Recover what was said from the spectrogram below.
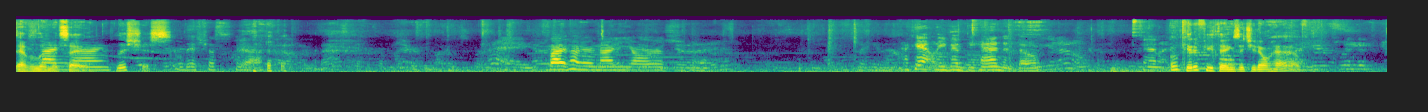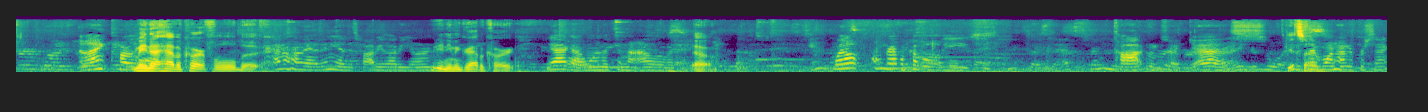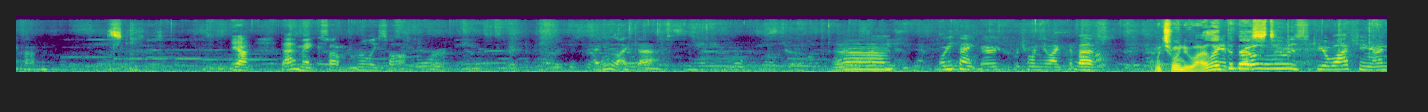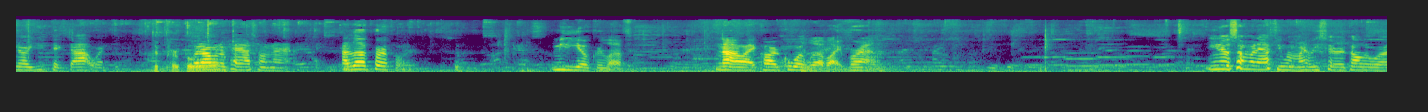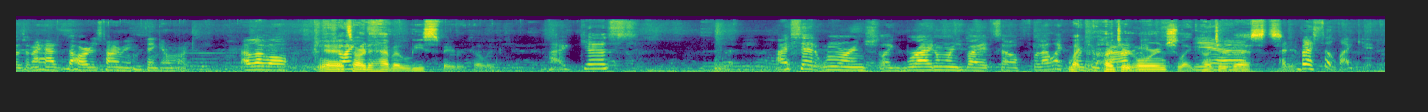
Evelyn would say, $6.99. delicious. Delicious, yeah. 590 yards. I can't leave empty-handed though. Can I? Well, get a few things that you don't have. And I ain't You may not have a cart full, but I don't hardly have any of this Hobby Lobby we didn't even grab a cart. Yeah, I got one that's in the aisle over there. Oh, Well, I'll grab a couple of these cottons, I guess. get Is it some. 100% cotton? Yeah, that makes something really soft. I do like that. Um, what do you think, Eric? Which one you like the best? Which one do I like If the best? Rose, if you're watching, I know you picked that one, The purple. but I'm gonna pass on that. I love purple. Mediocre love, not like hardcore love like brown. You know, someone asked me what my least favorite color was, and I had the hardest time even thinking one. I love all. Yeah, so it's I hard to have a least favorite color. I guess I said orange, like bright orange by itself, but I like orange hunter orange, like hunter vests. I- but I still like it.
